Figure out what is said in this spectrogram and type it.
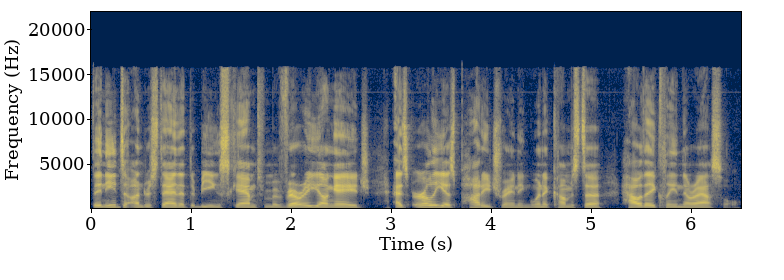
they need to understand that they're being scammed from a very young age, as early as potty training when it comes to how they clean their asshole.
